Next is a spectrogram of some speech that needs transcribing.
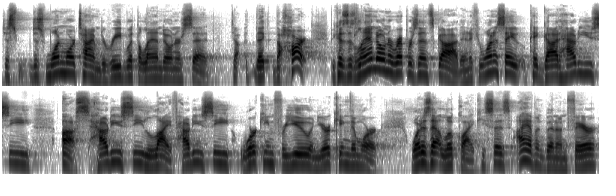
Just, just one more time to read what the landowner said. The, the heart, because the landowner represents God. And if you want to say, okay, God, how do you see us? How do you see life? How do you see working for you and your kingdom work? What does that look like? He says, I haven't been unfair.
